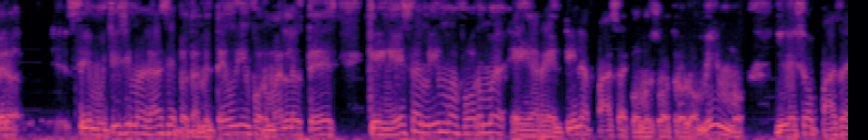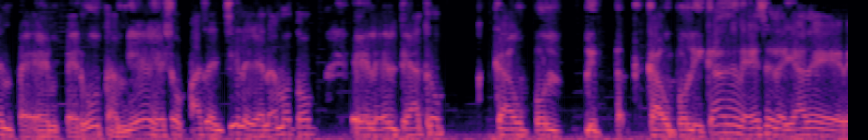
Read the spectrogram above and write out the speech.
Pero sí, muchísimas gracias, pero también tengo que informarle a ustedes que en esa misma forma en Argentina pasa con nosotros lo mismo. Y eso pasa en, en Perú también, eso pasa en Chile. Llenamos todo el, el teatro Caupol- Caupolicán, ese de allá de,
